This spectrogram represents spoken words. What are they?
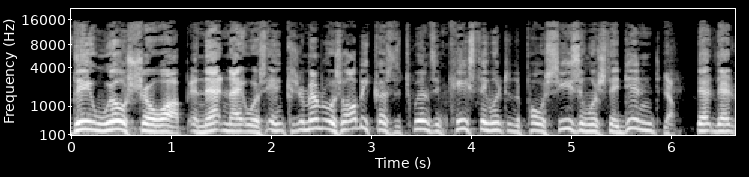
They will show up, and that night was because remember it was all because the Twins, in case they went to the postseason, which they didn't. Yep. That that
